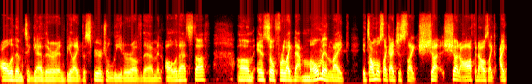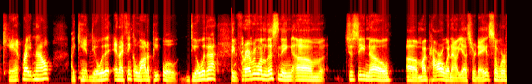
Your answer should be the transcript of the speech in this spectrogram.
all of them together and be like the spiritual leader of them and all of that stuff. Um and so for like that moment like it's almost like I just like shut shut off and I was like I can't right now. I can't Mhm. deal with it and I think a lot of people deal with that. For everyone listening, um just so you know, uh, my power went out yesterday, so we're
